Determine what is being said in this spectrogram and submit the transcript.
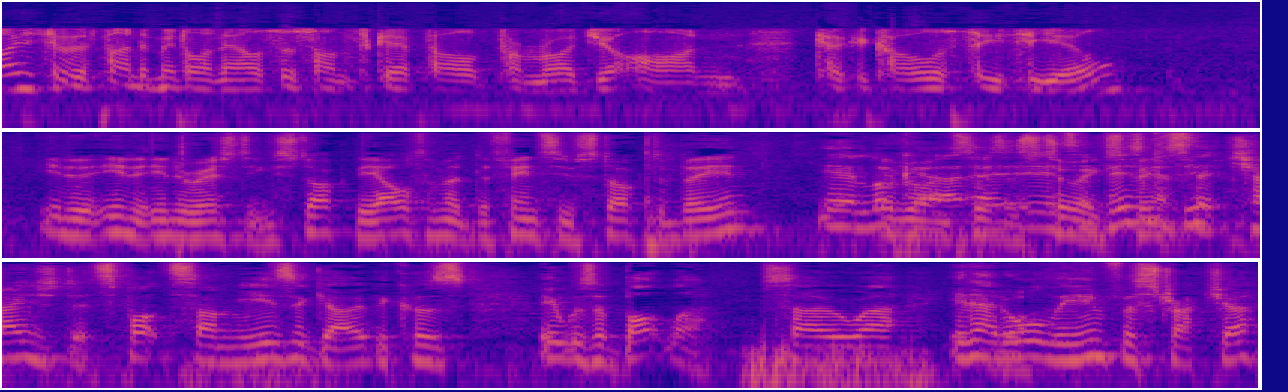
I just have a fundamental analysis on scaffold from Roger on Coca Cola CCL? Inter- interesting stock, the ultimate defensive stock to be in. Yeah, look, Everyone uh, says it's, it's too a expensive. business that changed its spot some years ago because it was a bottler, so uh, it had all the infrastructure.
